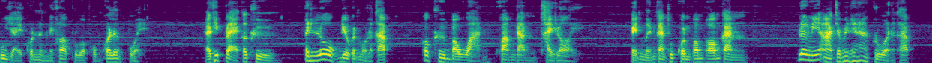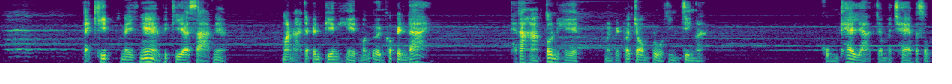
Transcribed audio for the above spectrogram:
ผู้ใหญ่คนหนึ่งในครอบครัวผมก็เริ่มป่วย และที่แปลกก็คือ เป็นโรคเดียวกันหมดแหละครับ ก็คือเบาหวานความดันไทรอย เป็นเหมือนกันทุกคนพร้อม ๆ กัน เรื่องนี้อาจจะไม่ได้น่ากลัวนะครับ แต่คิดในแง่วิทยาศาสตร์เนี่ย มันอาจจะเป็นเพียงเหตุบังเอิญก็เป็นได้ แต่ถ้าหากต้นเหตุมันเป็นเพราะจอมปลวกจริงๆล่ะ ผมแค่อยากจะมาแชร์ประสบ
